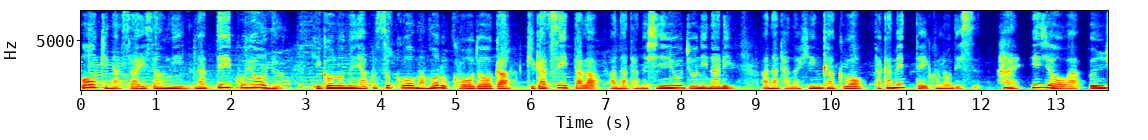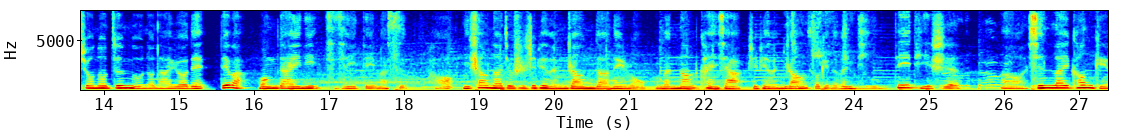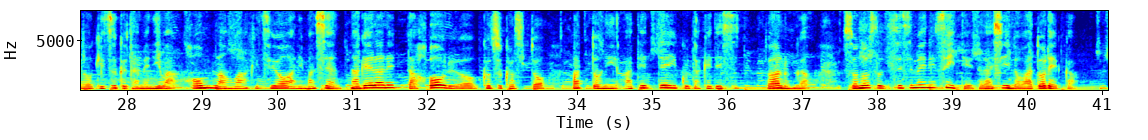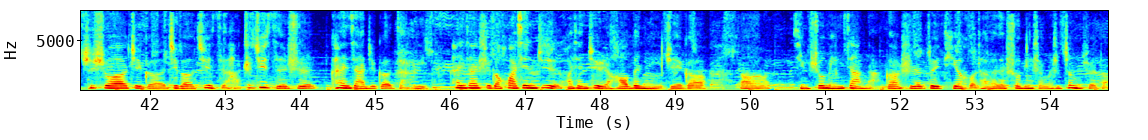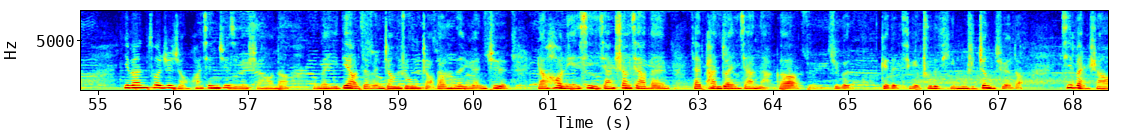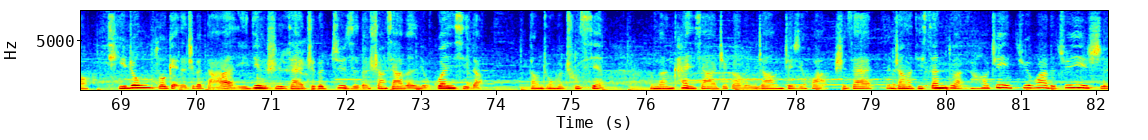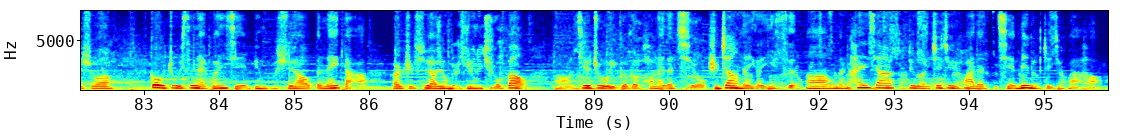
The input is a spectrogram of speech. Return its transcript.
大きな財産になっていくように日頃の約束を守る行動が気がついたらあなたの信用状になりあなたの品格を高めていくのですはい以上は文章の全部の内容ででは問題に続いています好，以上呢就是这篇文章的内容。我们呢看一下这篇文章所给的问题。第一题是啊，信頼関係を築くためには、ホームランは必要ありません。投げられたボールをコスコスとバットに当てていくだけです。とあるが、その説明について正しいのはどれか？是说这个这个句子哈，这句子是看一下这个讲义，看一下是个划线句，划线句，然后问你这个呃，请说明一下哪个是最贴合它，它在说明什么是正确的。一般做这种划线句子的时候呢，我们一定要在文章中找到它的原句，然后联系一下上下文，再判断一下哪个这个给的给出的题目是正确的。基本上题中所给的这个答案一定是在这个句子的上下文有关系的当中会出现。我们看一下这个文章，这句话是在文章的第三段，然后这一句话的句意是说。构筑信赖关系并不需要本垒打，而只需要用用球棒。啊，接住一个个抛来的球，是这样的一个意思啊。我们看一下这个这句话的前面这句话哈。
